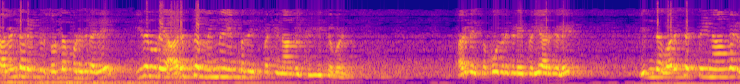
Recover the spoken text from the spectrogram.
கலண்டர் என்று சொல்லப்படுகிறதே இதனுடைய அர்த்தம் என்ன என்பதை பற்றி நாங்கள் சிந்திக்க வேண்டும். அருமை சகோதரர்களே பெரியார்களே இந்த வருஷத்தை நாங்கள்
